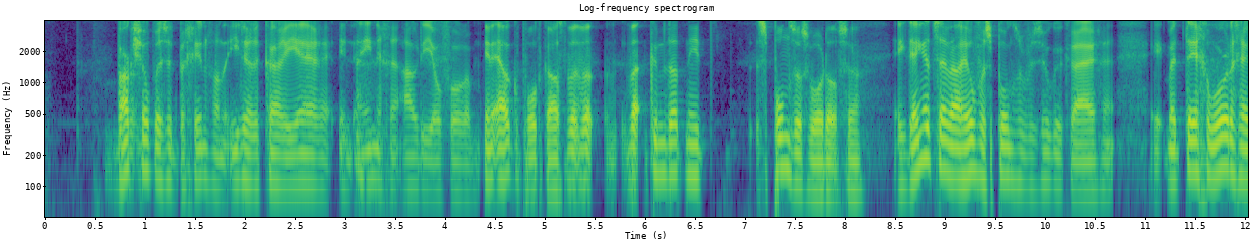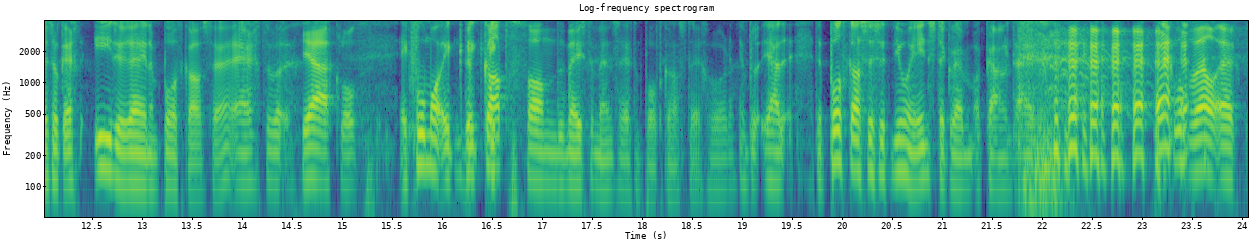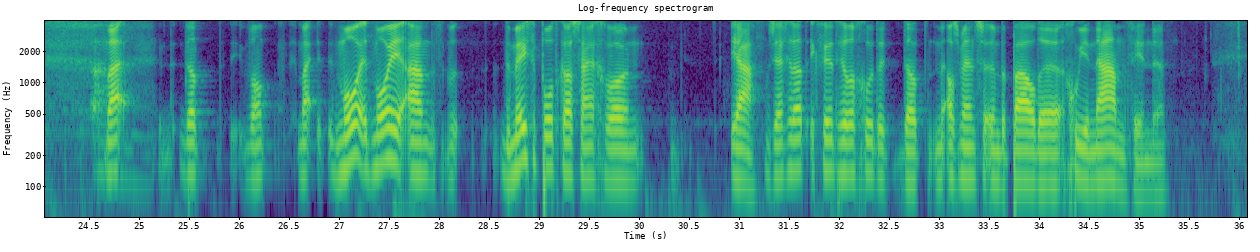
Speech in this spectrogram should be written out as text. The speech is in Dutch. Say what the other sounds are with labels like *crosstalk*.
Bakshop is het begin van iedere carrière in enige audiovorm. In elke podcast. We, we, kunnen dat niet sponsors worden of zo? Ik denk dat zij wel heel veel sponsorverzoeken krijgen. Maar tegenwoordig heeft ook echt iedereen een podcast. Hè? Echt. Ja, klopt. Ik voel me. Ik, de kat van de meeste mensen heeft een podcast tegenwoordig. Ja, de, podcast is het nieuwe Instagram-account eigenlijk. *laughs* dat klopt wel echt. Maar dat, want, maar het mooie, het mooie aan de meeste podcasts zijn gewoon ja, hoe zeg je dat? Ik vind het heel goed dat, dat als mensen een bepaalde goede naam vinden.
